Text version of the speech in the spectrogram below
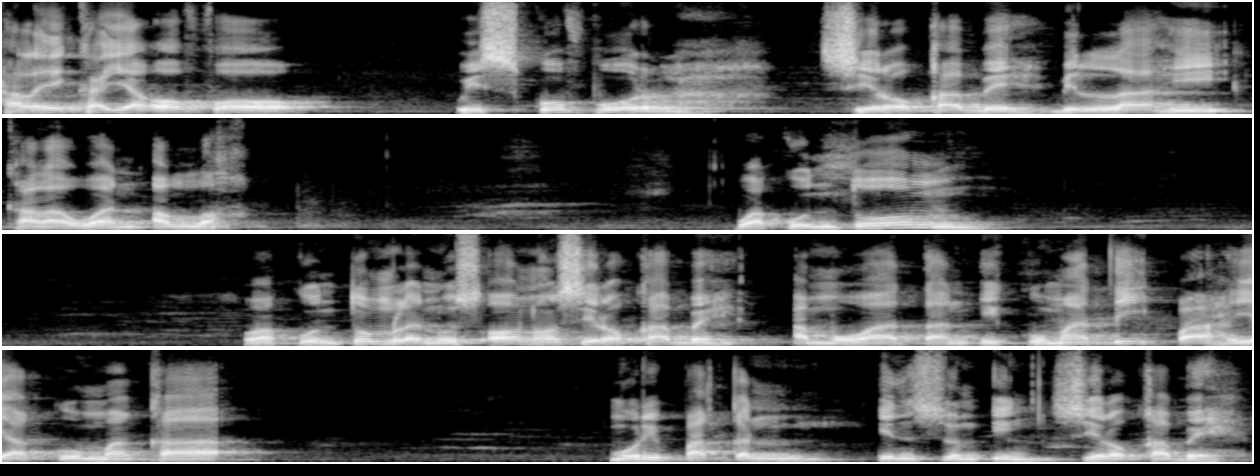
Hale kaya ovo wis kufur siro kabeh billahi kalawan Allah wa kuntum wa kuntum lanus ono kabeh amwatan ikumati ahyakum maka muripaken insun ing sira kabeh.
